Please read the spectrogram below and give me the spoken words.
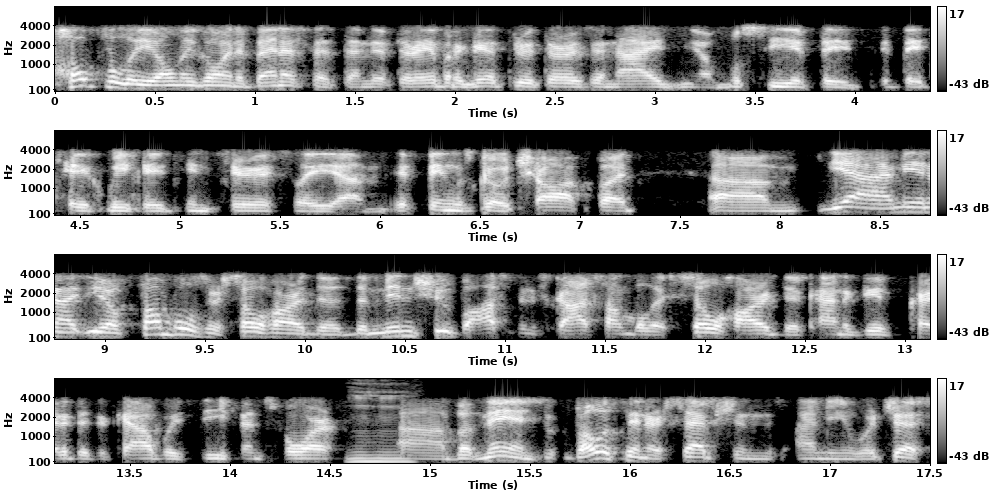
hopefully only going to benefit them. If they're able to get through thursday night you know we'll see if they if they take week 18 seriously um, if things go chalk but um, yeah, I mean, I, you know, fumbles are so hard. The the Minshew Boston Scott fumble is so hard to kind of give credit to the Cowboys defense for. Mm-hmm. Uh, but man, both interceptions, I mean, were just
